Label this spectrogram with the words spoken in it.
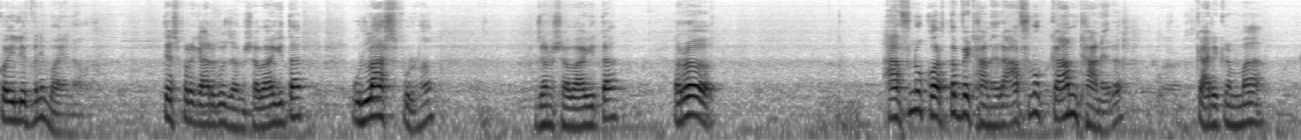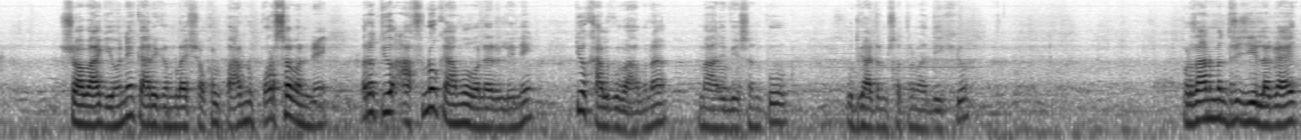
कहिले पनि भएन होला। त्यस प्रकारको जनसहभागिता उल्लासपूर्ण जनसहभागिता र आफ्नो कर्तव्य ठानेर आफ्नो काम ठानेर कार्यक्रममा सहभागी हुने कार्यक्रमलाई सफल पार्नुपर्छ भन्ने र त्यो आफ्नो काम हो भनेर लिने त्यो खालको भावना महाधिवेशनको उद्घाटन सत्रमा देखियो। प्रधानमन्त्रीजी लगायत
